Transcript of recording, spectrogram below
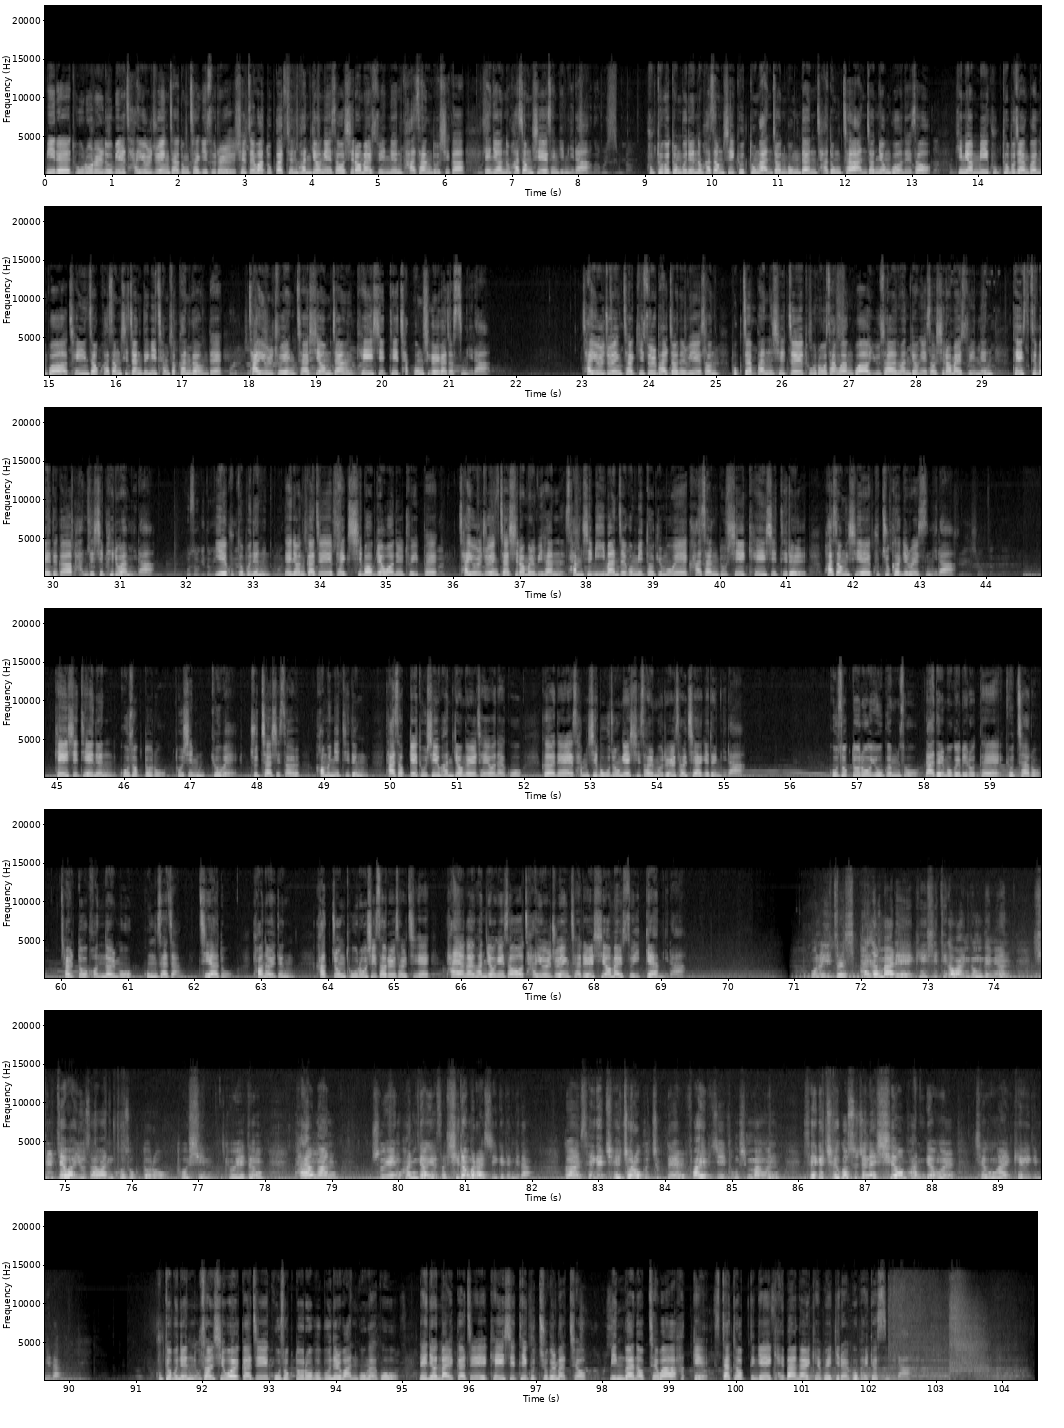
미래 도로를 누빌 자율주행 자동차 기술을 실제와 똑같은 환경에서 실험할 수 있는 가상 도시가 내년 화성시에 생깁니다. 국토교통부는 화성시 교통안전공단 자동차 안전연구원에서 김현미 국토부 장관과 최인석 화성시장 등이 참석한 가운데 자율주행차 시험장 KCT 착공식을 가졌습니다. 자율주행차 기술 발전을 위해선 복잡한 실제 도로 상황과 유사한 환경에서 실험할 수 있는 테스트 베드가 반드시 필요합니다. 이에 국토부는 내년까지 110억여 원을 투입해 자율주행차 실험을 위한 32만 제곱미터 규모의 가상도시 KCT를 화성시에 구축하기로 했습니다. KCT에는 고속도로, 도심, 교외, 주차시설, 커뮤니티 등 5개 도시 환경을 재현하고 그 안에 35종의 시설물을 설치하게 됩니다. 고속도로 요금소, 나들목을 비롯해 교차로, 철도 건널목, 공사장, 지하도, 터널 등 각종 도로 시설을 설치해 다양한 환경에서 자율주행차를 시험할 수 있게 합니다. 오늘 2018년 말에 KCT가 완공되면 실제와 유사한 고속도로, 도심, 교회 등 다양한 주행 환경에서 실험을 할 수 있게 됩니다. 또한 세계 최초로 구축될 5G 통신망은 세계 최고 수준의 시험 환경을 제공할 계획입니다. 국토부는 우선 10월까지 고속도로 부분을 완공하고 내년 말까지 KCT 구축을 마쳐 민간 업체와 학계, 스타트업 등에 개방할 계획이라고 밝혔습니다.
